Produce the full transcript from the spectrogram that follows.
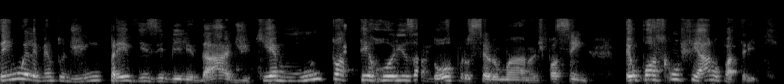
tem um elemento de imprevisibilidade que é muito aterrorizador para o ser humano. Tipo assim, eu posso confiar no Patrick.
